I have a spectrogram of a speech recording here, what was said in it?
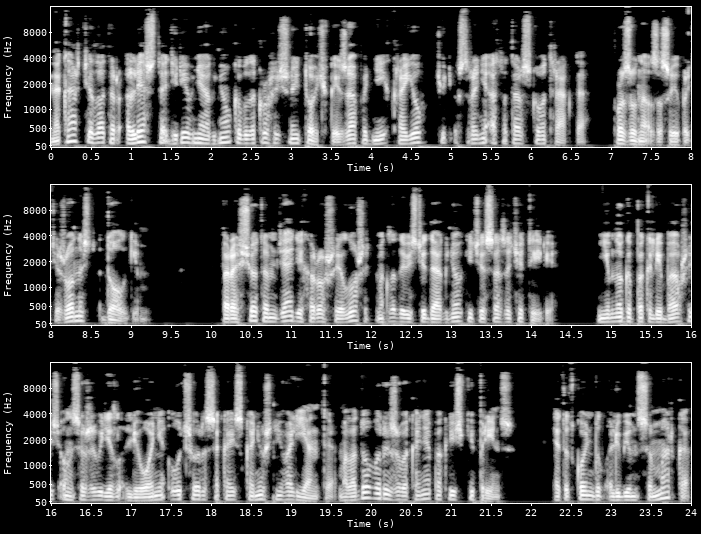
На карте Латер-Леста деревня Огневка была крошечной точкой, западнее их краев, чуть в стороне от татарского тракта, прозвана за свою протяженность долгим. По расчетам дяди, хорошая лошадь могла довести до Огневки часа за четыре. Немного поколебавшись, он все же видел Леоне, лучшего рысака из конюшни Вальянта, молодого рыжего коня по кличке Принц. Этот конь был любимцем Марка,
